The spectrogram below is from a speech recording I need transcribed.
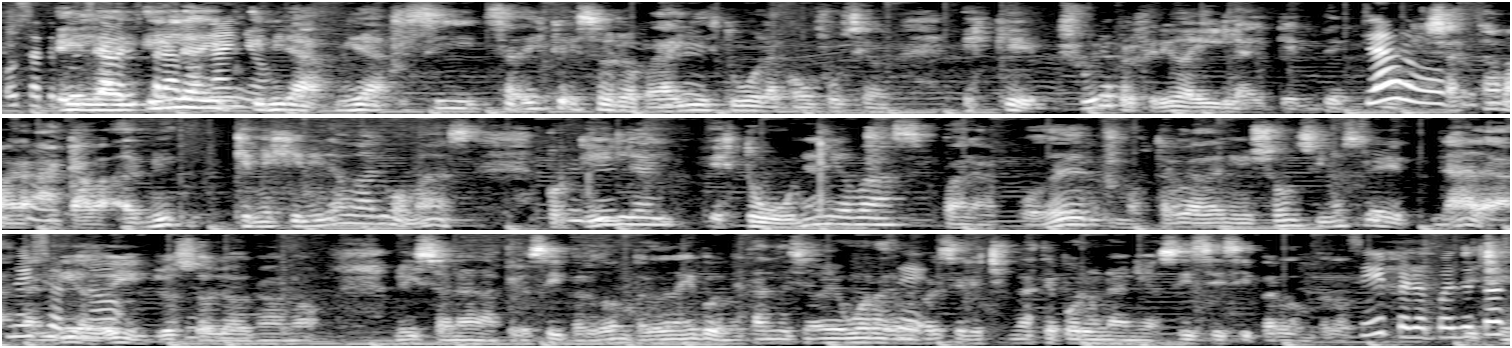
O sea, te pudiste haber esperado un año. mira, mira, sí, sabes que eso lo, ahí estuvo la confusión. Es que yo hubiera preferido a Eli, que ya estaba acabado, que me generaba algo más. Porque Eli estuvo un año más para poder mostrarle a Daniel Jones y no sé nada. El día de hoy incluso lo, no, no, no hizo nada. Pero sí, perdón, perdón ahí porque me están diciendo, guarda que me parece que chingaste por un año. Sí, sí, sí, perdón, perdón. Sí, pero pues de todas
